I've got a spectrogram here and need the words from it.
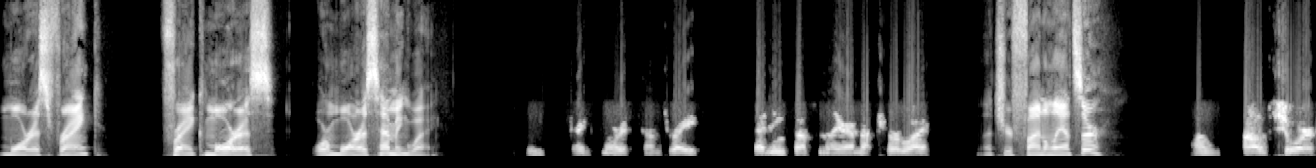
Morris Frank, Frank Morris, or Morris Hemingway? Frank Morris sounds right. That name sounds familiar. I'm not sure why. That's your final answer. Oh, oh, sure.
